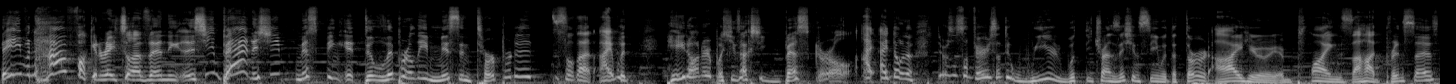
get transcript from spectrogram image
They even have fucking Rachel as the ending. Is she bad? Is she mis being it deliberately misinterpreted so that I would hate on her, but she's actually best girl? I, I don't know. There's also very something weird with the transition scene with the third eye here implying Zahad princess.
